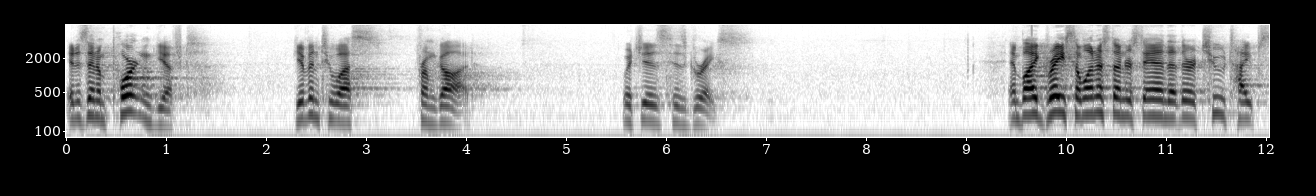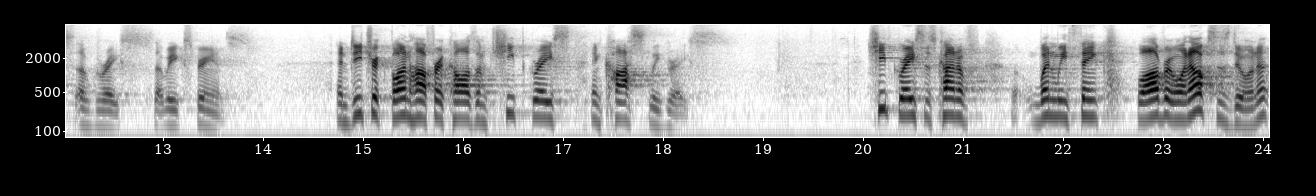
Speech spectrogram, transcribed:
It is an important gift given to us from God, which is His grace. And by grace, I want us to understand that there are two types of grace that we experience. And Dietrich Bonhoeffer calls them cheap grace and costly grace. Cheap grace is kind of when we think, well, everyone else is doing it.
